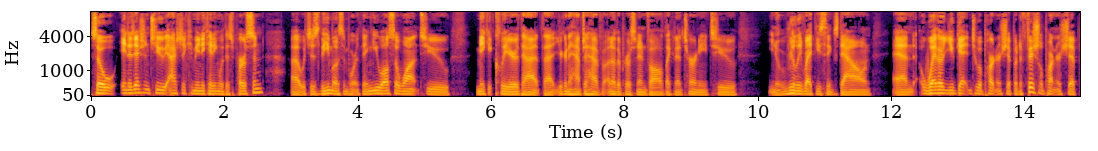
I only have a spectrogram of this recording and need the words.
So in addition to actually communicating with this person uh, which is the most important thing you also want to make it clear that that you're going to have to have another person involved, like an attorney, to you know really write these things down. And whether you get into a partnership, an official partnership,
